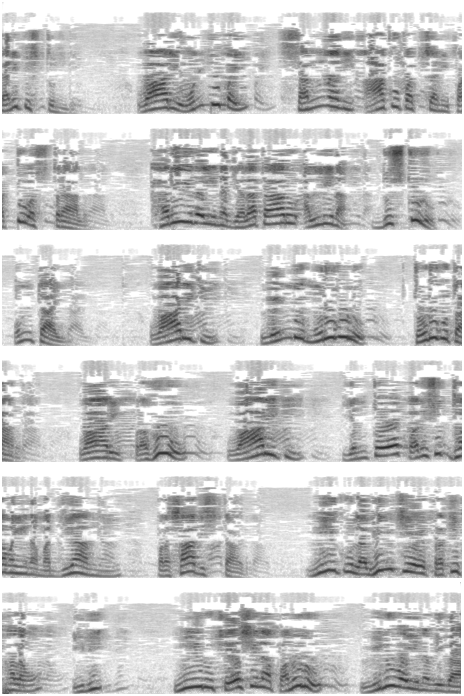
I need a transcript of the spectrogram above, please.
కనిపిస్తుంది. వారి ఒంటిపై సన్నని ఆకుపచ్చని పట్టు వస్త్రాలు ఖరీదైన జలతారు అల్లిన దుస్తులు ఉంటాయి. వారికి వెండి మురుగులు తొడుగుతారు. వారి ప్రభువు వారికి ఎంతో పరిశుద్ధమైన మద్యాన్ని ప్రసాదిస్తాడు మీకు లభించే ప్రతిఫలం ఇది మీరు చేసిన పనులు విలువైనవిగా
